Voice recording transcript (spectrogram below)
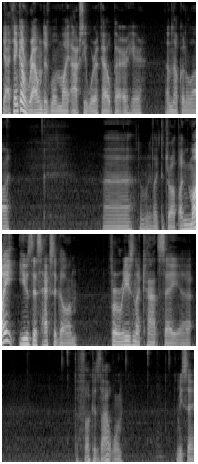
Yeah, I think a rounded one might actually work out better here. I'm not gonna lie. Uh, don't really like the drop. I might use this hexagon for a reason I can't say yet. The fuck is that one? Let me see.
